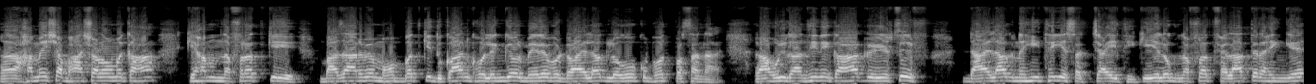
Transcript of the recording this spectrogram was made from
हमेशा भाषणों में कहा कि हम नफरत की बाज़ार में मोहब्बत की दुकान खोलेंगे और मेरे वो डायलॉग लोगों को बहुत पसंद आए। राहुल गांधी ने कहा कि ये सिर्फ़ डायलॉग नहीं थे, ये सच्चाई थी कि ये लोग नफरत फैलाते रहेंगे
